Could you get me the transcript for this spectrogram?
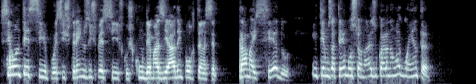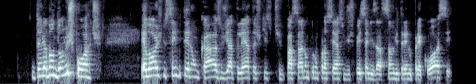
Se eu antecipo esses treinos específicos com demasiada importância para mais cedo, em termos até emocionais, o cara não aguenta. Então ele abandona o esporte. É lógico que sempre terão casos de atletas que passaram por um processo de especialização de treino precoce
